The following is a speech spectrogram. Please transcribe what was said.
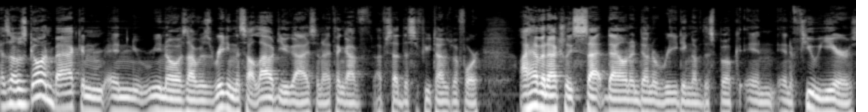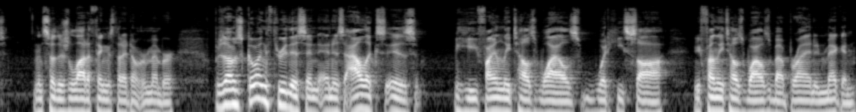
As I was going back and, and you know, as I was reading this out loud to you guys, and I think I've, I've said this a few times before, I haven't actually sat down and done a reading of this book in, in a few years. And so there's a lot of things that I don't remember. But as I was going through this, and, and as Alex is, he finally tells Wiles what he saw. he finally tells Wiles about Brian and Megan.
